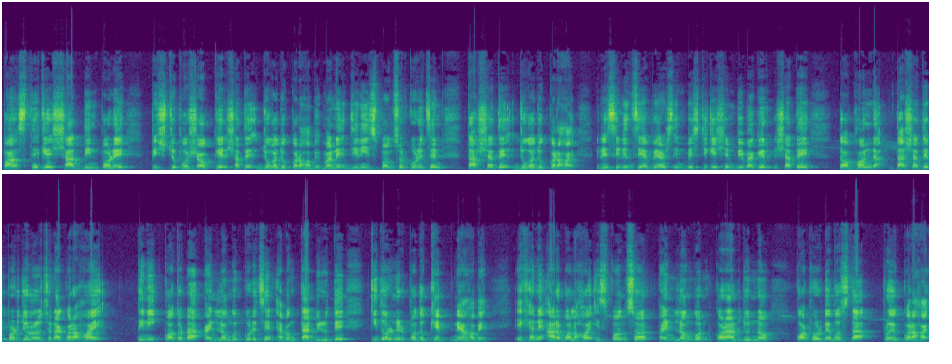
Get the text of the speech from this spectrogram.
পাঁচ থেকে সাত দিন পরে পৃষ্ঠপোষকের সাথে যোগাযোগ করা হবে। মানে যিনি স্পন্সর করেছেন, তার সাথে যোগাযোগ করা হয়। রেসিডেন্সি অ্যাফেয়ার্স ইনভেস্টিগেশন বিভাগের সাথে তখন তার সাথে পর্যালোচনা করা হয়, তিনি কতটা আইন লঙ্ঘন করেছেন এবং তার বিরুদ্ধে কী ধরনের পদক্ষেপ নেওয়া হবে। এখানে আরও বলা হয়, স্পন্সর আইন লঙ্ঘন করার জন্য কঠোর ব্যবস্থা প্রয়োগ করা হয়।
